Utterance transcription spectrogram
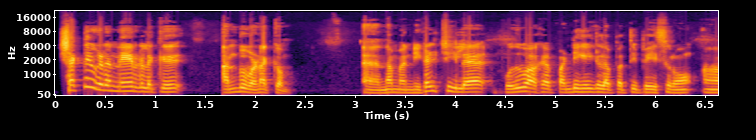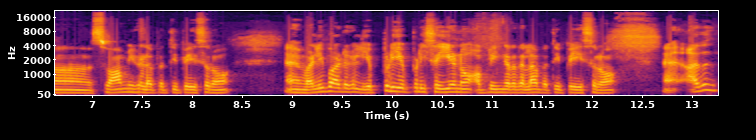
சக்தி விகடன் நேயர்களுக்கு அன்பு வணக்கம். நம்ம நிகழ்ச்சியில் பொதுவாக பண்டிகைகளை பற்றி பேசுகிறோம் சுவாமிகளை பற்றி பேசுகிறோம் வழிபாடுகள் எப்படி எப்படி செய்யணும் அப்படிங்கிறதெல்லாம் பற்றி பேசுகிறோம் அது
